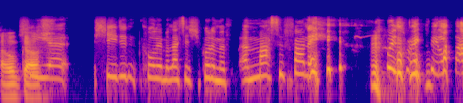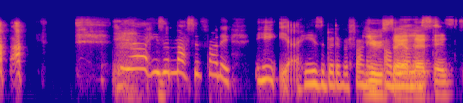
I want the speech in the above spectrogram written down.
oh gosh. she, uh, she didn't call him a lettuce, she called him a, a massive fanny, which made me laugh. Yeah, he's a massive fanny. He, yeah, he's a bit of a fanny. you I'll say lettuce,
